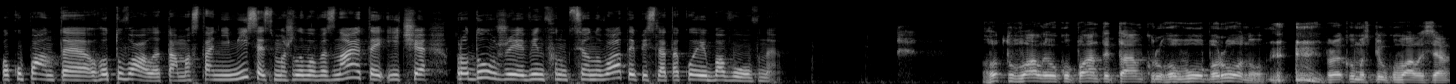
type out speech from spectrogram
окупанти готували там останній місяць? Можливо, ви знаєте, і чи продовжує він функціонувати після такої бавовни? Готували окупанти там кругову оборону, про яку ми спілкувалися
